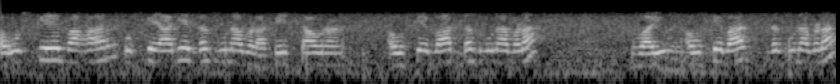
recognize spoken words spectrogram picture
और उसके बाहर उसके आगे दस गुना बड़ा तेज का आवरण, और उसके बाद दस गुना बड़ा वायु, और उसके बाद दस गुना बड़ा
